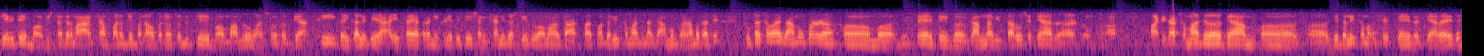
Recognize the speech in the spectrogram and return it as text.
જે રીતે વિસનગરમાં આગ છાપવાનો જે બનાવ બન્યો હતો જે મામલો વણસ્યો હતો, ત્યાંથી ગઈકાલે જે એકતા યાત્રા નીકળી હતી, તે સંખ્યાની દ્રષ્ટિએ જોવામાં આવે તો આસપાસમાં દલિત સમાજના ગામો ઘણા બધા છે. છૂટાછવાયા ગામો પણ જે તે ગામના વિસ્તારો છે, ત્યાં પાટીદાર સમાજ ત્યાં જે દલિત સમાજ છે, તે ત્યાં રહે છે.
